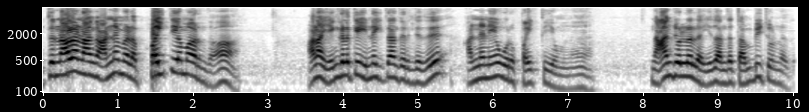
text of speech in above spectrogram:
இத்தனை நாளாக நாங்கள் அண்ணன் மேலே பைத்தியமாக இருந்தோம். ஆனால் எங்களுக்கே இன்றைக்கி தான் தெரிஞ்சது அண்ணனே ஒரு பைத்தியம்னு. நான் சொல்லலை இது அந்த தம்பி சொன்னது.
